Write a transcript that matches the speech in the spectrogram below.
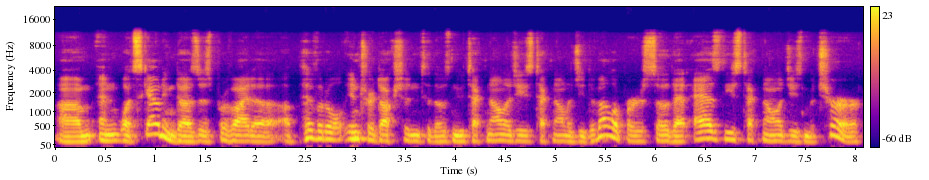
um, and what scouting does is provide a, a, pivotal introduction to those new technologies, technology developers, so that as these technologies mature,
